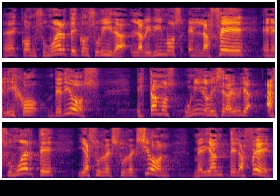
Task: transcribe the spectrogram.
eh, con su muerte y con su vida, la vivimos en la fe en el Hijo de Dios. Estamos unidos, dice la Biblia, a su muerte y a su resurrección mediante la fe.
